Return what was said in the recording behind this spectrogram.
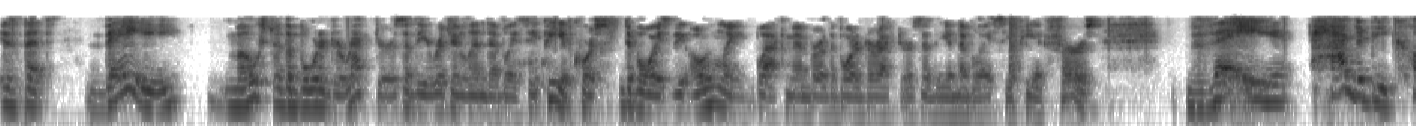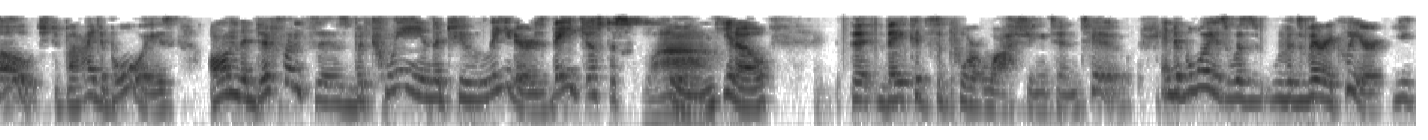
is that they, most of the board of directors of the original NAACP, of course, Du Bois, the only black member of the board of directors of the NAACP at first, they had to be coached by Du Bois on the differences between the two leaders. They just assumed, Wow. you know, that they could support Washington too. And Du Bois was was very clear, you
